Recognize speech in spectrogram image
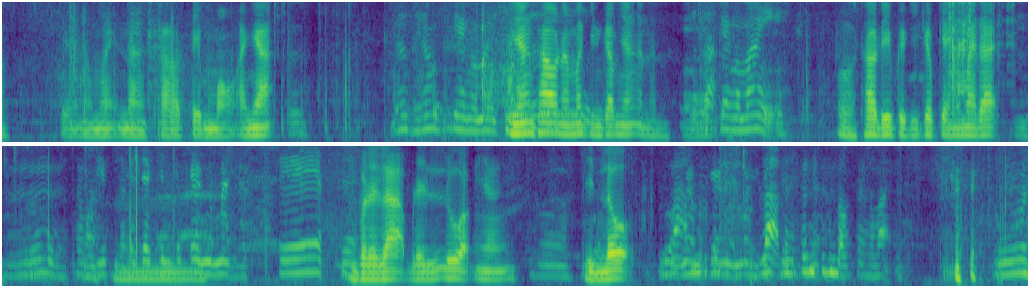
วแกงหน่อไม้นางขาวเต็มหม้ออันยะ เรื่องพี่น้องแกงหน่อไม้อิหยังเท่านะมากินกับหยังอันนั้นน่ะแกงหน่อไม้โอ้เท่าดิบก็กินกับแกงหน่อไม้ได้เออทำดิบแล้วก็จะกินกับแกงมันใหม่แซ่บแซ่บบ่ได้ลาบบ่ได้ลวกหยังบ่กินโลลวกน้ำแกงมันใหม่ละมันเป็นเป็นดอกแตงหน่อไม้โอ้ย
